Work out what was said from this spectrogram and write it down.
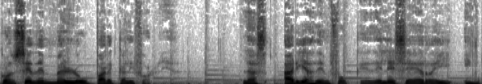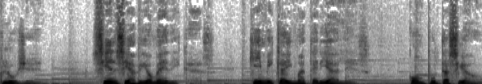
con sede en Menlo Park, California. Las áreas de enfoque del SRI incluyen ciencias biomédicas, química y materiales, computación,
